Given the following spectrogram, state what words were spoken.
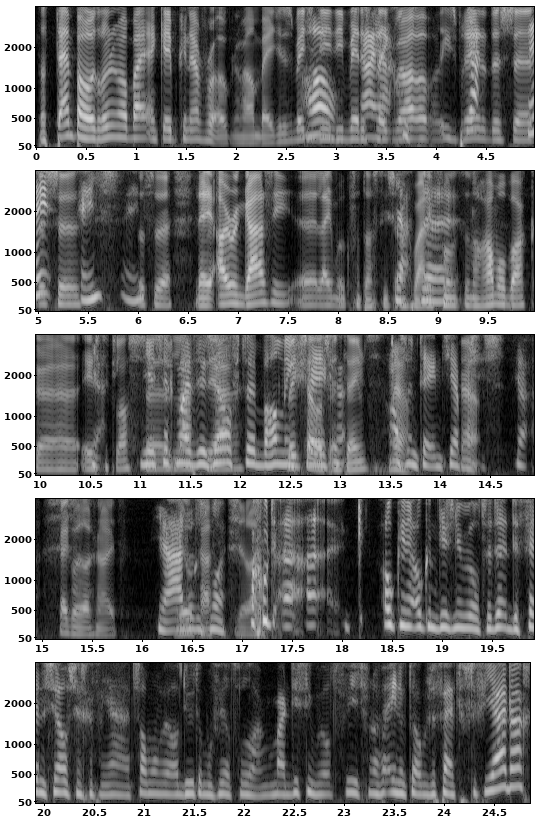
dat Tampa hoort er ook nog wel bij en Cape Canaveral ook nog wel een beetje. Dus een beetje Oh, die, die middenstreek ja, ja, wel iets breder. Dus, eh, Nee, dus eh, eens, eens. dat, eh, nee, Iron Ghazi eh, lijkt me ook fantastisch. Ja, de- ik vond het een rammelbak eh, eerste klas. Die heeft zeg maar jaren. dezelfde behandeling Untamed. als Ja. een teemt. Ja, Ja. precies. Ja, Kijk wel heel erg naar uit. ja dat is mooi. Maar goed, ook, in, ook in Disney World, de, de fans zelf zeggen van ja, het is allemaal wel, het duurt allemaal veel te lang. Maar Disney World viert vanaf 1 oktober zijn 50ste verjaardag.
